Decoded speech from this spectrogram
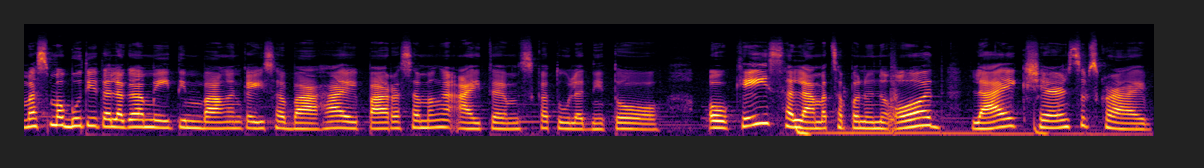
Mas mabuti talaga may timbangan kayo sa bahay para sa mga items katulad nito. Okay, salamat sa panonood. Like, share, and subscribe.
